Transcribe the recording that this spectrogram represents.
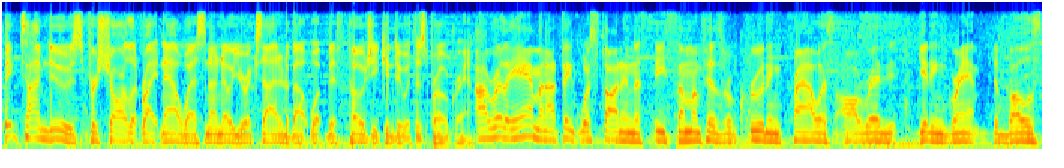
Big time news for Charlotte right now, Wes, and I know you're excited about what Biff Poggi can do with this program. I really am, and I think we're starting to see some of his recruiting prowess already getting Grant DuBose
